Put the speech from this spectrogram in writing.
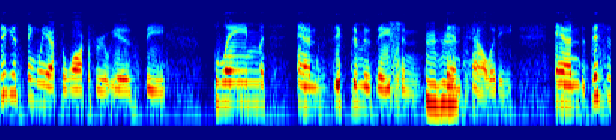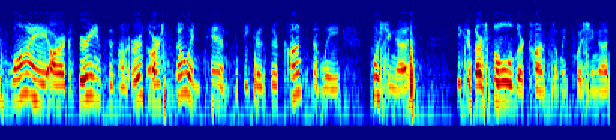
biggest thing we have to walk through is the blame and victimization mm-hmm. mentality. And this is why our experiences on earth are so intense because they're constantly pushing us because our souls are constantly pushing us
